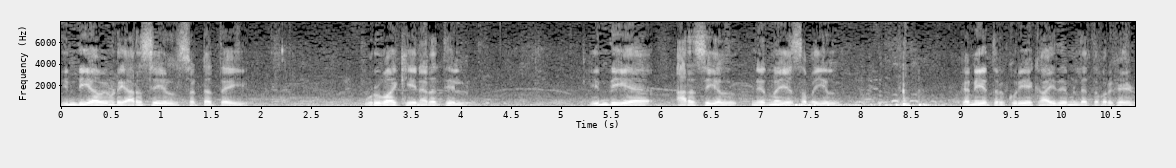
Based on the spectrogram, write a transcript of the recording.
இந்தியாவினுடைய அரசியல் சட்டத்தை உருவாக்கிய நேரத்தில் இந்திய அரசியல் நிர்ணய சபையில் கண்ணியத்திற்குரிய காகிதம் இல்லத்தவர்கள்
